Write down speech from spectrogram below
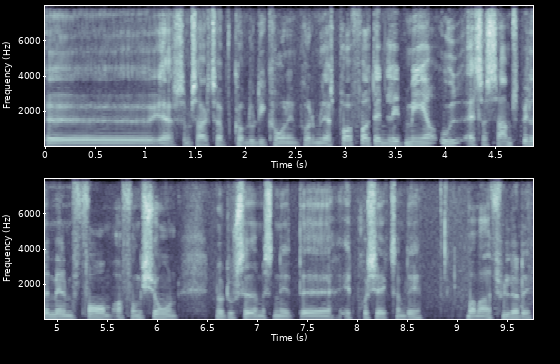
øh, ja, som sagt, så kom du lige kort ind på det, men lad os prøve at folde den lidt mere ud, altså samspillet mellem form og funktion, når du sidder med sådan et, øh, et projekt som det. Hvor meget fylder det?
